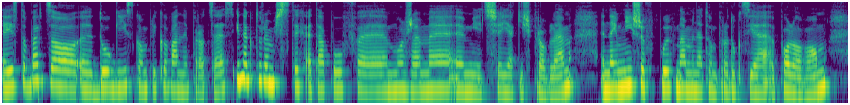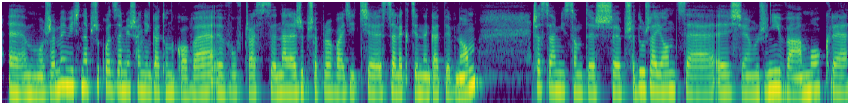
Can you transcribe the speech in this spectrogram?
Jest to bardzo e, długi, skomplikowany proces i na którymś z tych etapów e, możemy e, mieć jakiś problem. Najmniejszy wpływ mamy na tą produkcję polową. Możemy mieć na przykład zamieszanie gatunkowe, wówczas należy przeprowadzić selekcję negatywną. Czasami są też przedłużające się żniwa, mokre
